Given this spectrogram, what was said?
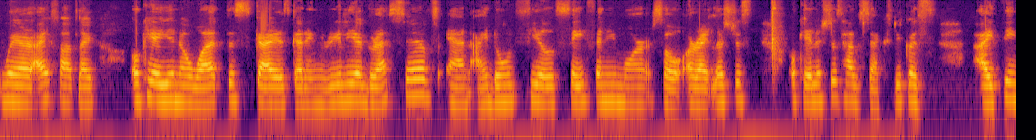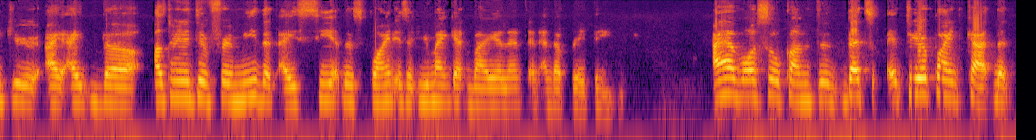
where I felt like, okay, you know what, this guy is getting really aggressive, and I don't feel safe anymore. So, all right, let's just okay, let's just have sex because I think you, I, I, the alternative for me that I see at this point is that you might get violent and end up raping. I have also come to that's eh, to your point, Kat, that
